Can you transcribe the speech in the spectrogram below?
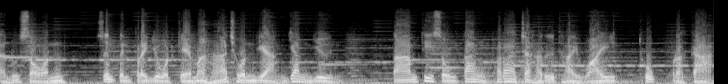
อนุสรณ์ซึ่งเป็นประโยชน์แก่มหาชนอย่างยั่งยืน ตามที่ทรงตั้งพระราชหฤทัยไว้ ทุกประการ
